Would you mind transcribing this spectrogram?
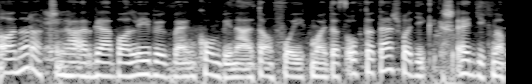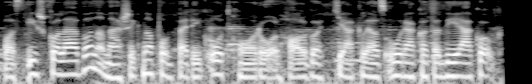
A narancsárgában lévőkben kombináltan folyik majd az oktatás, vagyis egyik nap az iskolában, a másik napon pedig otthonról hallgatják le az órákat a diákok.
